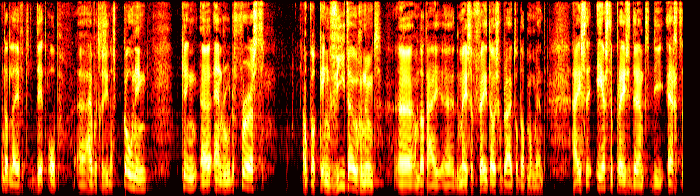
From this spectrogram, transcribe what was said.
En dat levert dit op. hij wordt gezien als koning, King Andrew I. Ook wel King Veto genoemd, omdat hij de meeste veto's gebruikt op dat moment. Hij is de eerste president die echt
